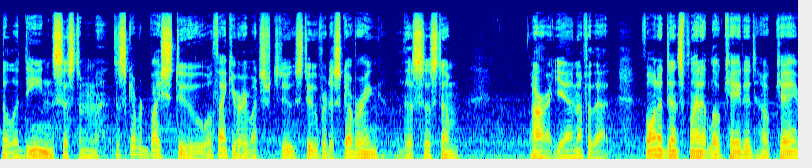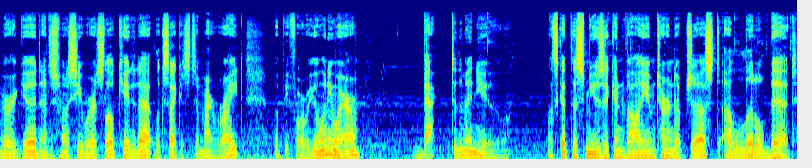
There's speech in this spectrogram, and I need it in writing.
The Ladine system, discovered by Stu. Well, thank you very much, Stu, Stu for discovering this system. Alright, yeah, enough of that. Fauna dense planet located. Okay, very good. I just want to see where it's located at. Looks like it's to my right. But before we go anywhere, back to the menu. Let's get this music and volume turned up just a little bit.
